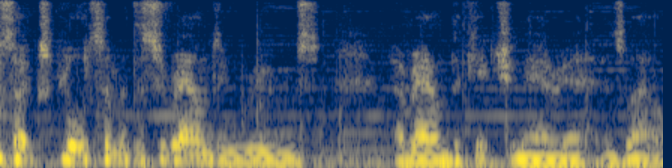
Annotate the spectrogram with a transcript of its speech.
Also explored some of the surrounding rooms around the kitchen area as well.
